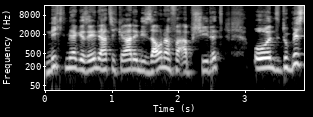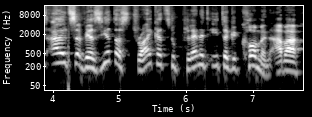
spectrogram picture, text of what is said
nicht mehr gesehen. Der hat sich gerade in die Sauna verabschiedet. Und du bist als versierter Striker zu Planet Eater gekommen. Aber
